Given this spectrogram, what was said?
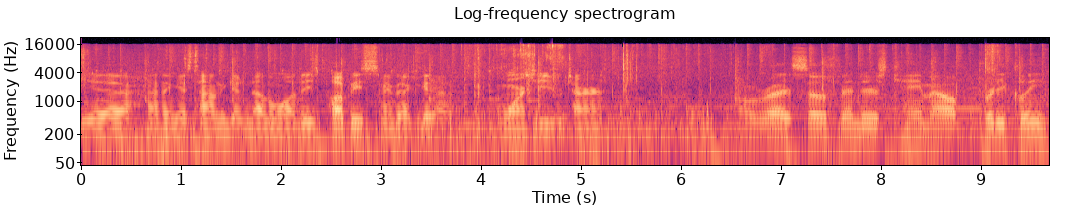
Yeah, I think it's time to get another one of these puppies. Maybe I can get a warranty return. All right, so fenders came out pretty clean.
